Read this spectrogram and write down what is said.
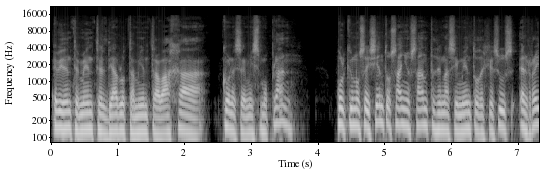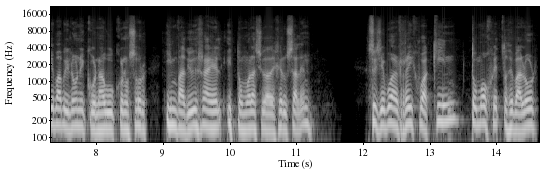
Evidentemente el diablo también trabaja con ese mismo plan, porque unos 600 años antes del nacimiento de Jesús, el rey babilónico Nabucodonosor invadió Israel y tomó la ciudad de Jerusalén. Se llevó al rey Joaquín, tomó objetos de valor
